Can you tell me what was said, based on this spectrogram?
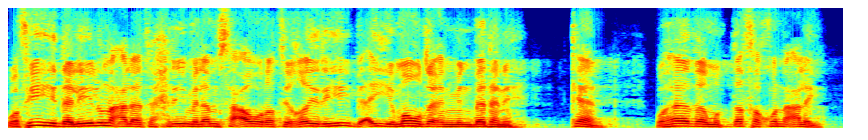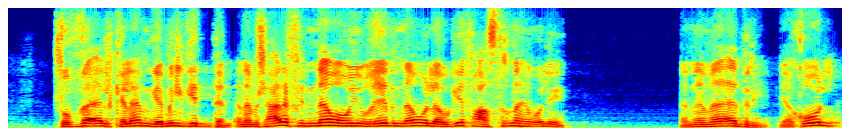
وفيه دليل على تحريم لمس عورة غيره بأي موضع من بدنه كان. وهذا متفق عليه. شوف بقى الكلام جميل جدا. أنا مش عارف النووي وغير النووي لو جه في عصرنا هيقول إيه. أنا ما أدري. يقول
